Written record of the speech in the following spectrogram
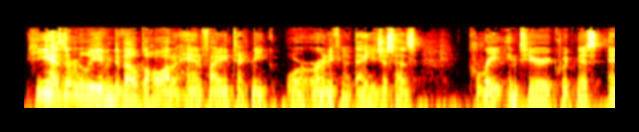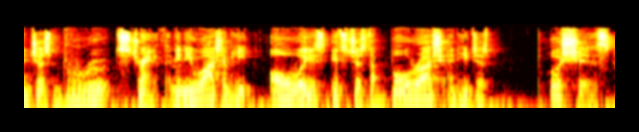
he hasn't really even developed a whole lot of hand fighting technique or, or anything like that. He just has great interior quickness and just brute strength. I mean, you watch him, he always, it's just a bull rush and he just pushes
